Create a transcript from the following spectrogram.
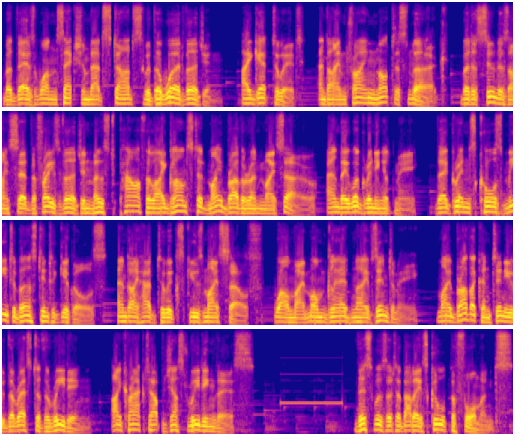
But there's one section that starts with the word virgin. I get to it, and I'm trying not to smirk, but as soon as I said the phrase virgin most powerful I glanced at my brother and my so, and they were grinning at me. Their grins caused me to burst into giggles, and I had to excuse myself while my mom glared knives into me. My brother continued the rest of the reading. I cracked up just reading this. This was at a ballet school performance.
